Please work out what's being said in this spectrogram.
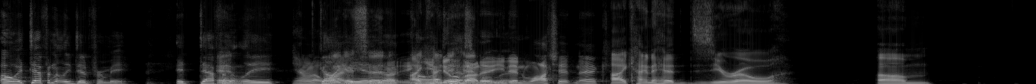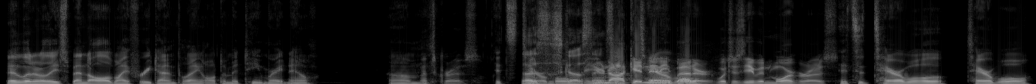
oh, it definitely did for me. It definitely You don't know got why. Like I me said, into I you knew about basketball, it. You didn't watch it, Nick? I kind of had zero. Um, I literally spend all of my free time playing Ultimate Team right now. Um, That's gross. it's That's terrible. disgusting. And you're It's a not getting any better, which is even more gross. It's a terrible, terrible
